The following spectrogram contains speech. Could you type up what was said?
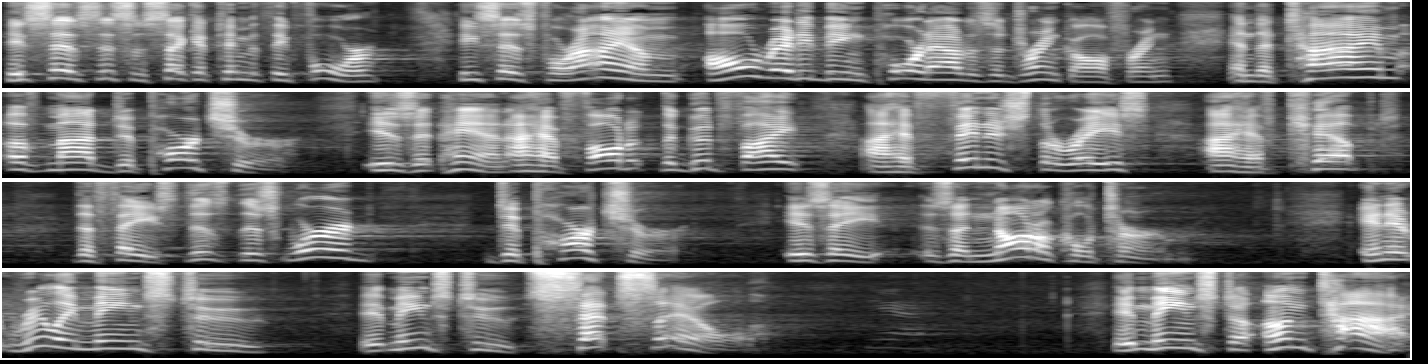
He says this in 2 Timothy 4. He says, For I am already being poured out as a drink offering, and the time of my departure is at hand. I have fought the good fight, I have finished the race, I have kept the faith. This, this word departure is a, is a nautical term, and it really means to, it means to set sail. It means to untie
